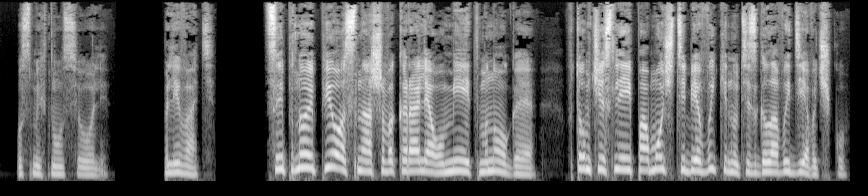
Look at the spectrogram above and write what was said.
— усмехнулся Оли. «Плевать. Цепной пес нашего короля умеет многое, в том числе и помочь тебе выкинуть из головы девочку.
